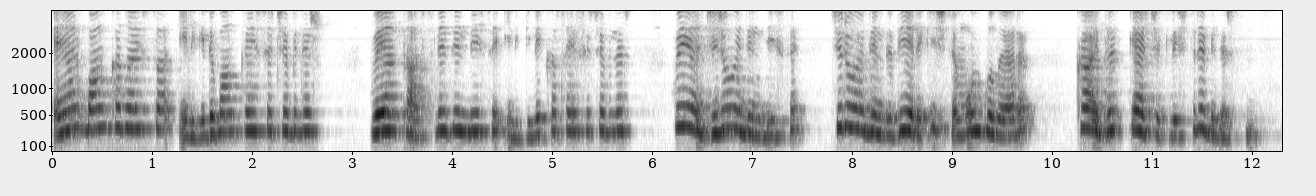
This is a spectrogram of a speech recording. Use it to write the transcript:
Eğer bankadaysa ilgili bankayı seçebilir veya tahsil edildiyse ilgili kasayı seçebilir veya ciro edildiyse ciro edildi diyerek işlemi uygulayarak kaydı gerçekleştirebilirsiniz.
